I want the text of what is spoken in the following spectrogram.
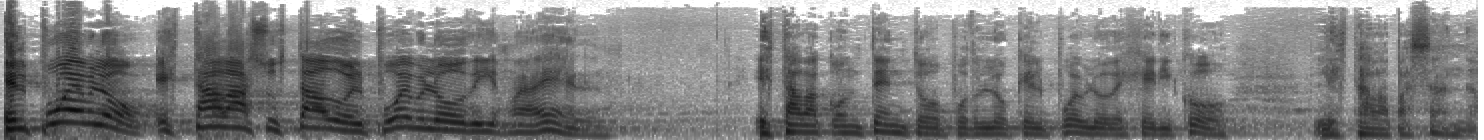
El pueblo estaba asustado, el pueblo de Israel estaba contento por lo que el pueblo de Jericó le estaba pasando.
